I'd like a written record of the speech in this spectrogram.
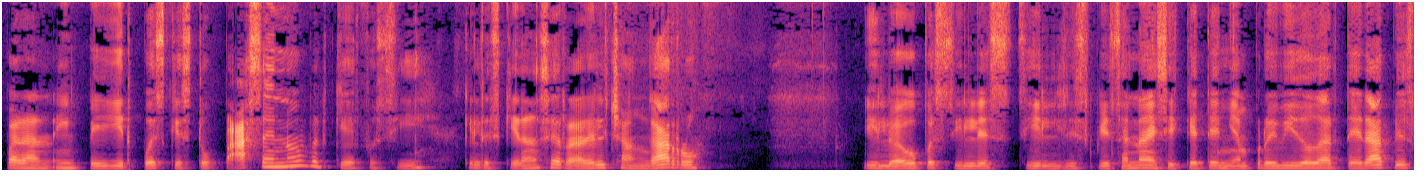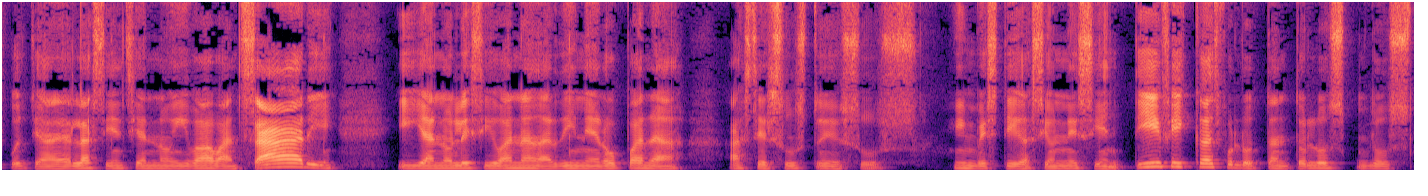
para impedir pues que esto pase, ¿no? Porque pues sí, que les quieran cerrar el changarro. Y luego pues si les, si les empiezan a decir que tenían prohibido dar terapias, pues ya la ciencia no iba a avanzar y, y ya no les iban a dar dinero para hacer sus, eh, sus investigaciones científicas, por lo tanto los, los,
